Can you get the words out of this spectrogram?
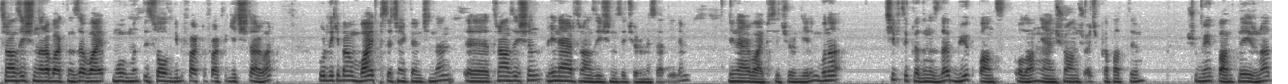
transition'lara baktığınızda wipe, movement, dissolve gibi farklı farklı geçişler var. Buradaki ben wipe seçeneklerin içinden e, transition, linear transition seçiyorum mesela diyelim. Linear wipe seçiyorum diyelim. Buna çift tıkladığınızda büyük band olan yani şu an şu açıp kapattığım şu büyük band layer'ına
